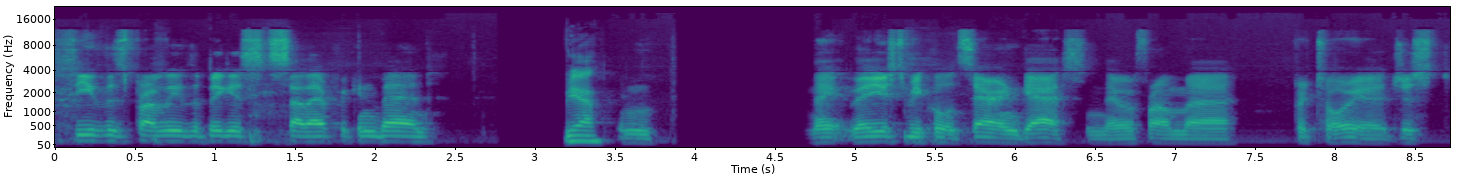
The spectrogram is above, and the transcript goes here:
Steve is probably the biggest South African band. yeah, And they they used to be called Saron Gas, and they were from uh, Pretoria, just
